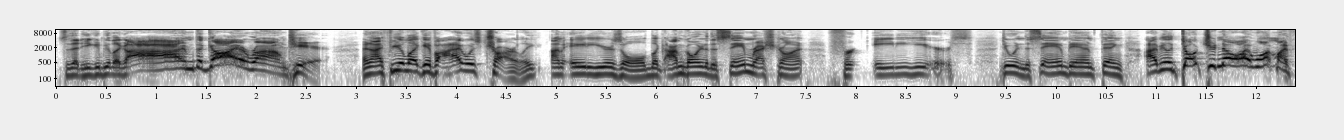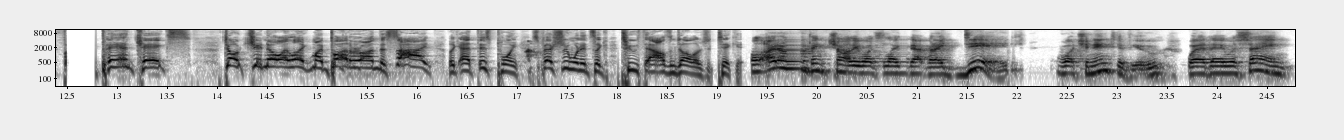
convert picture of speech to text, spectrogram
so that he could be like, "I'm the guy around here." And I feel like if I was Charlie, I'm 80 years old, like I'm going to the same restaurant for 80 years, doing the same damn thing. I'd be like, "Don't you know I want my pancakes? Don't you know I like my butter on the side?" Like at this point, especially when it's like two thousand dollars a ticket. Well, I don't think Charlie was like that, but I did watch an interview where they were saying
